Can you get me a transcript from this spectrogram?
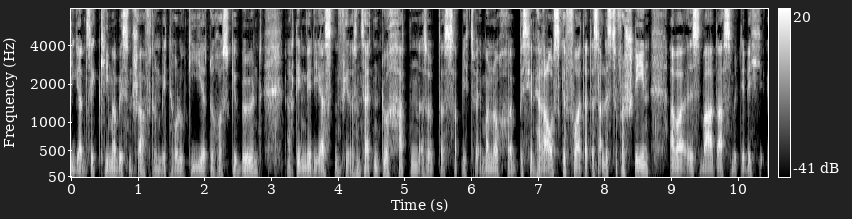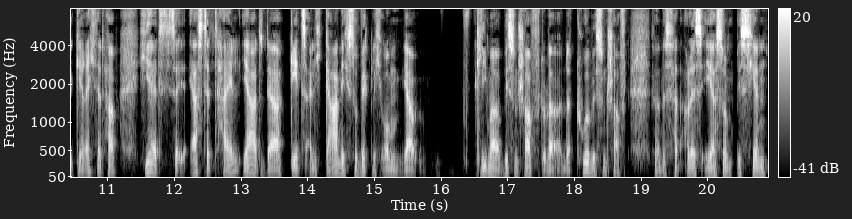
die ganze Klimawissenschaft und Meteorologie ja durchaus gewöhnt, nachdem wir die ersten 4000 Seiten durch hatten. Also das hat mich zwar immer noch ein bisschen herausgefordert, das alles zu verstehen, aber es war das, mit dem ich gerechnet habe. Hier jetzt dieser erste Teil, ja, da geht's eigentlich gar nicht so wirklich um, ja, Klimawissenschaft oder Naturwissenschaft, sondern es hat alles eher so ein bisschen,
